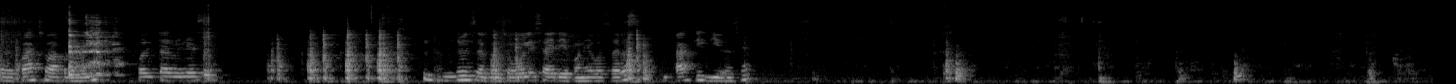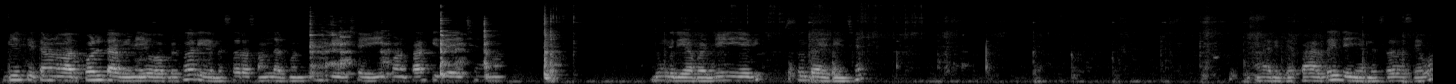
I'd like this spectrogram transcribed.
હવે પાછો આપણે આને પલટાવી લેશું. તમે જોઈ શકો છો, ઓલી સાઈડે પણ એવો સરસ પાકી ગયો છે. બેથી ત્રણ વાર પલટાવીને એવું આપણે કરીએ એટલે સરસ અંદર પણ ડુંગળી છે એ પણ પાકી જાય છે આમાં. ડુંગળી આપણે ઝીણી એવી સુધાઈ રહી છે. આ રીતે ભાર દઈ દઈએ એટલે સરસ એવો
